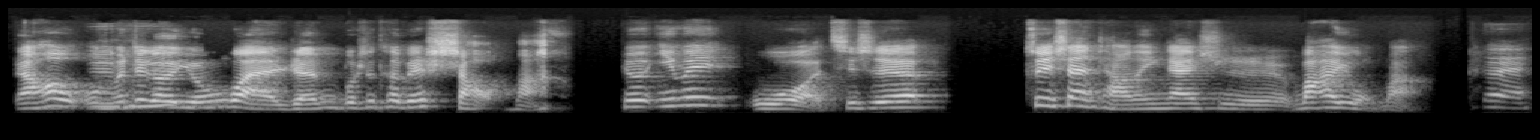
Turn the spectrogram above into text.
然后我们这个游泳馆人不是特别少嘛，就因为我其实最擅长的应该是蛙泳嘛，对，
